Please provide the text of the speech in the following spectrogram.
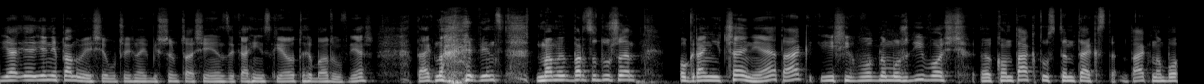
ja, ja nie planuję się uczyć w najbliższym czasie języka chińskiego, ty chyba również, tak? No więc mamy bardzo duże ograniczenie, tak, jeśli w ogóle możliwość e, kontaktu z tym tekstem, tak, no bo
